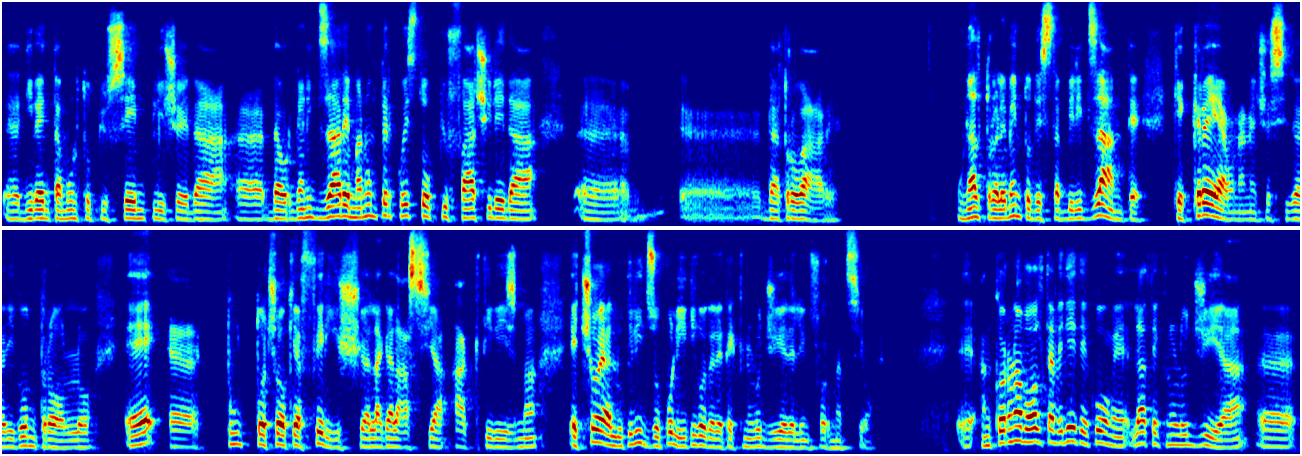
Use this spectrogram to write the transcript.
eh, diventa molto più semplice da, eh, da, organizzare, ma non per questo più facile da, eh, eh da trovare. Un altro elemento destabilizzante che crea una necessità di controllo è eh, tutto ciò che afferisce alla galassia activism, e cioè all'utilizzo politico delle tecnologie dell'informazione eh, ancora una volta vedete come la tecnologia eh,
